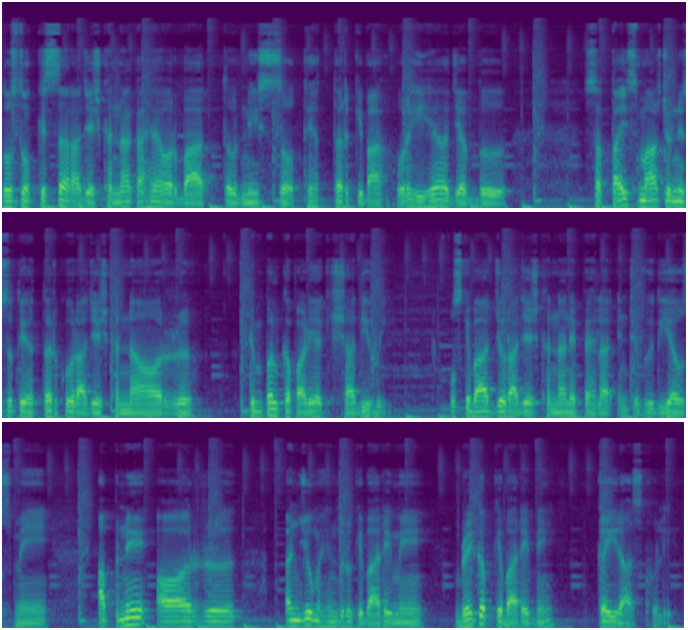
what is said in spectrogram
दोस्तों, किस्सा राजेश खन्ना का है और बात उन्नीस सौ तिहत्तर की बात हो रही है। जब 27 मार्च 1973 को राजेश खन्ना और टिम्पल कपाड़िया की शादी हुई। उसके बाद जो राजेश खन्ना ने पहला इंटरव्यू दिया, उसमें अपने और अंजू महेंद्र के बारे में, ब्रेकअप के बारे में कई राज खोले।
